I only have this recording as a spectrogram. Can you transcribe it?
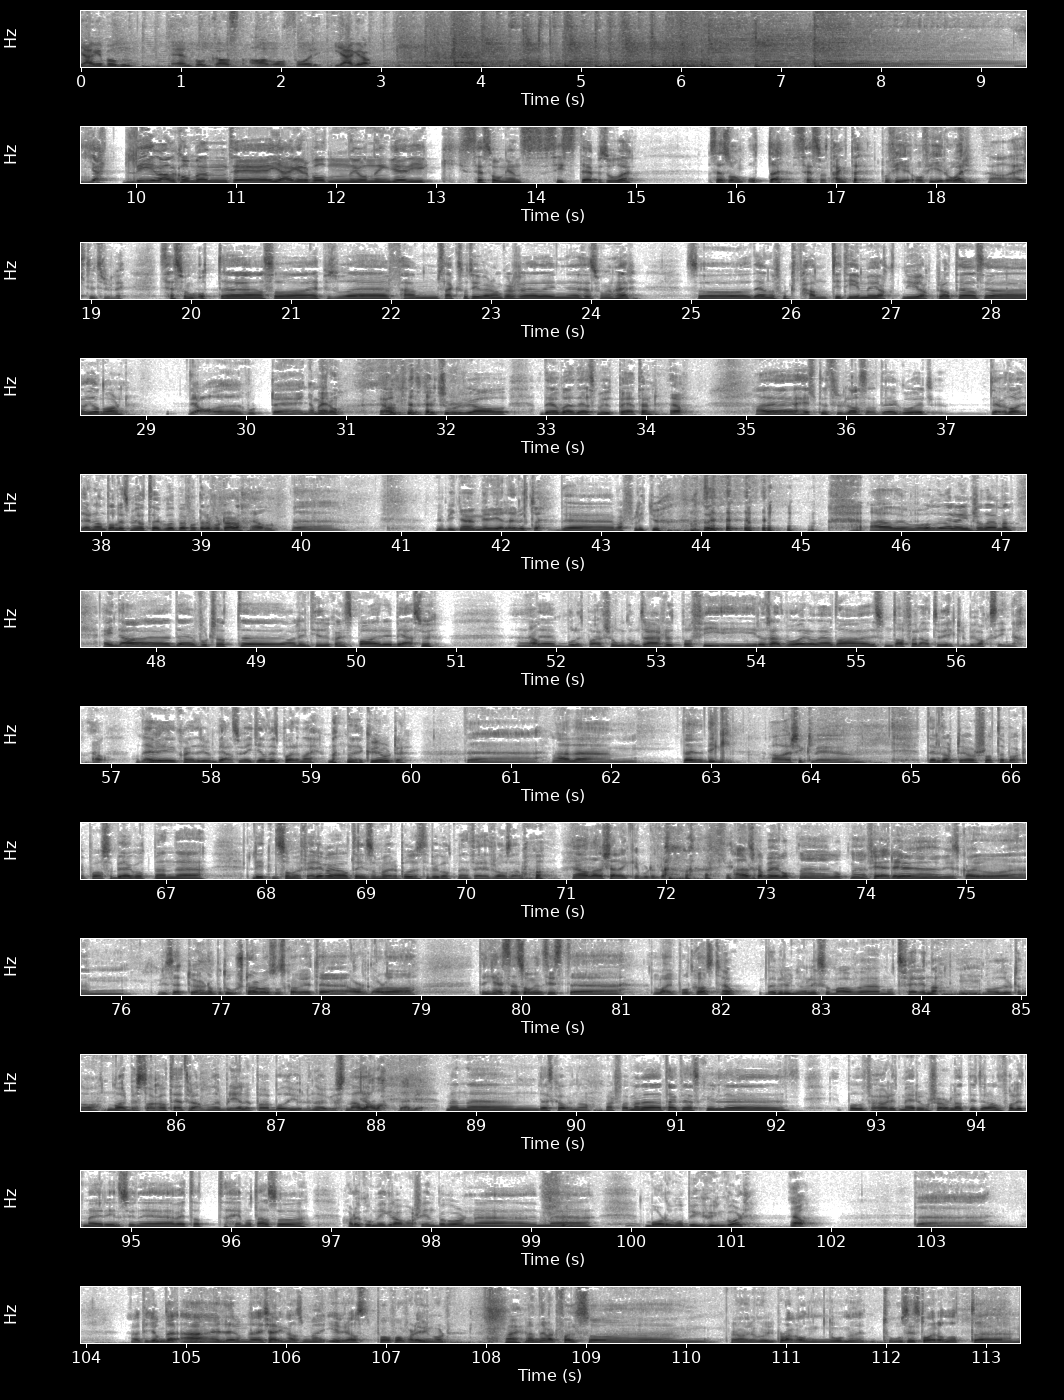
Jegerpodden, en podkast av og for jegere. Hjertelig velkommen til Jegerpodden, Jon Inge Vik, sesongens siste episode. Sesong åtte Sesong, tenk det. på fire, og fire år. Ja, det er helt utrolig. Sesong åtte, altså episode 5-26 eller noe, kanskje den sesongen her. Så det er nå fort 50 timer med jakt, ny jaktprat ja, siden januaren. Ja, er fort eh, enda mer òg. Ja, det, er bare det som er ute på eteren. Ja. Nei, det er helt utrolig, altså. Det går Det er vel alderen antallet som gjør at det går bare fortere og fortere, da. ja det, vi blir ikke yngre gjelder, vet du. Det er i hvert fall ikke du. Nei, ja, det må være innse det, men enda, det er jo fortsatt uh, all den tid du kan spare BSU. Uh, Ja. Det er Boligsparing for ungdom tror jeg er slutt på 34 år, og det, er da, liksom, da føler jeg at du virkelig blir voksen. Ja. Ja. Og det vi kan jo drive med BSU, ikke at vi sparer, nei, men vi kunne gjort det. Det, nei, det, det er digg. Ja, det er skikkelig Det er litt artig å se tilbake på. Så blir det godt med en uh, liten sommerferie. Kan jeg ha ting som hører på, syns det blir godt med en ferie fra oss. her. Ja, det ser jeg ikke bort ifra. Nei, det skal bli godt med, godt med ferie. Vi skal jo um, Vi sitter jo her nå på torsdag, og så skal vi til Alvdal. Og denne sesongens siste livepodkast. Ja, det runder jo liksom av eh, mot ferien, da. Mm. Nå lurte jeg noen, arbeidsdager til, tror jeg, det blir i løpet av både julen og augusten. der, Ja da, det blir. Men uh, det skal vi nå, i hvert fall. Men jeg tenkte jeg skulle uh, både få høre litt mer om sjøl, at lytterne får litt mer innsyn i Jeg vet at hjemme hos deg så har det kommet gravemaskin på gården uh, med mål om å bygge hundegård. Ja. Det Jeg vet ikke om det er eller om det er kjerringa som er ivrigst på å få ferdig hundegården. Nei. Men i hvert fall så For jeg har jo vært plaga noe med de to siste årene at eh,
